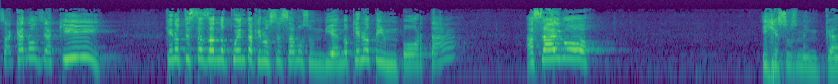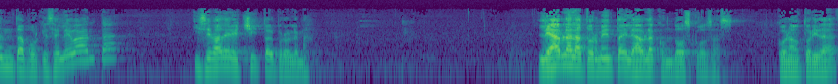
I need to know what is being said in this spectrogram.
sácanos de aquí. ¿Que no te estás dando cuenta que nos estamos hundiendo? ¿Que no te importa? Haz algo. Y Jesús me encanta porque se levanta y se va derechito al problema. Le habla a la tormenta y le habla con dos cosas, con autoridad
